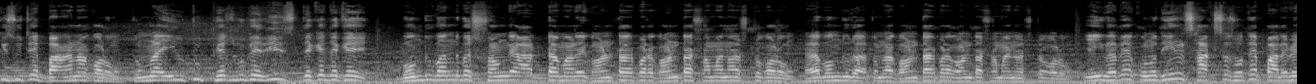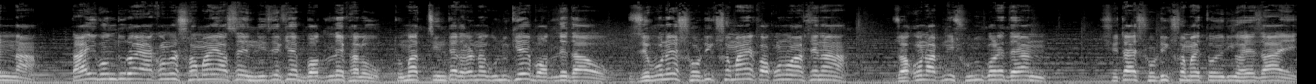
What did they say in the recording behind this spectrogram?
কিছুতে বাহানা করো। তোমরা ইউটিউব, ফেসবুকে রিলস দেখে দেখে বন্ধু বান্ধবের সঙ্গে আড্ডা মারে, ঘণ্টার পর ঘণ্টা সময় নষ্ট করো। হ্যাঁ বন্ধুরা, তোমরা ঘণ্টার পর ঘণ্টা সময় নষ্ট করো। এইভাবে কোনোদিন সাকসেস হতে পারবেন না। তাই বন্ধুরা, এখনও সময় আছে, নিজেকে বদলে ফেলো। তোমার চিন্তা ধারণাগুলিকে বদলে দাও। জীবনে সঠিক সময় কখনো আসে না। যখন আপনি শুরু করে দেন, সেটা সঠিক সময় তৈরি হয়ে যায়।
